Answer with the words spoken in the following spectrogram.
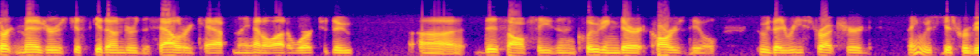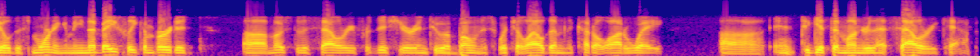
certain measures just get under the salary cap, and they had a lot of work to do uh, this off season, including Derek Carr's deal, who they restructured. I think it was just revealed this morning. I mean, they basically converted uh, most of his salary for this year into a bonus, which allowed them to cut a lot away uh, and to get them under that salary cap.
